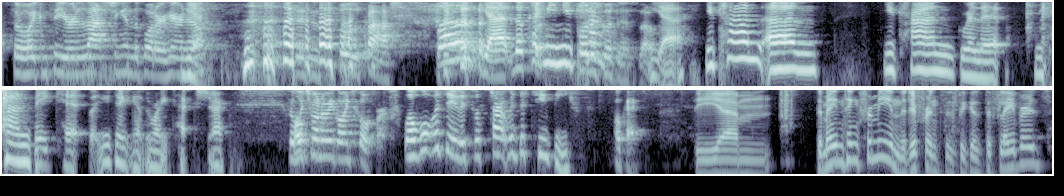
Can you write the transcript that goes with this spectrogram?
So I can see you're lashing in the butter here now. yes, This is, this is full fat. well yeah look I mean, you Full can of goodness, though. yeah you can um you can grill it you can bake it but you don't get the right texture So which one are we going to go for? well what we'll do is we'll start with the two beef Okay. The um, the main thing for me and the difference is because the flavors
